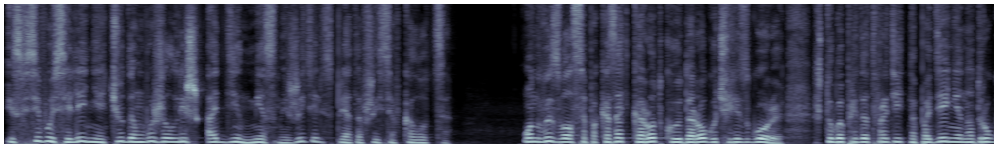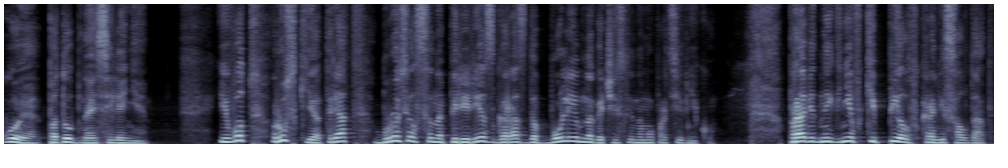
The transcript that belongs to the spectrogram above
Из всего селения чудом выжил лишь один местный житель, спрятавшийся в колодце. Он вызвался показать короткую дорогу через горы, чтобы предотвратить нападение на другое, подобное селение. И вот русский отряд бросился на перерез гораздо более многочисленному противнику. Праведный гнев кипел в крови солдат.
